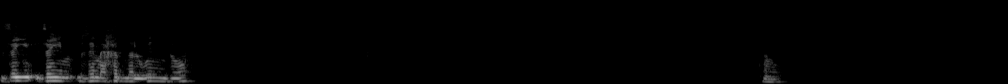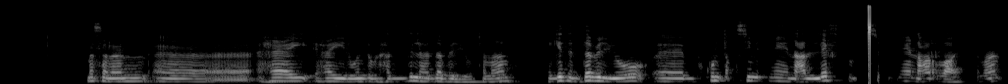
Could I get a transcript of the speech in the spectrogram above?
زي زي زي ما أخذنا ال window تمام. مثلا آه هاي هاي ال window بنحدد لها دبليو تمام؟ لقيت ال W آه، بكون تقسيم اثنين على ال left وتقسيم اثنين على ال right تمام؟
